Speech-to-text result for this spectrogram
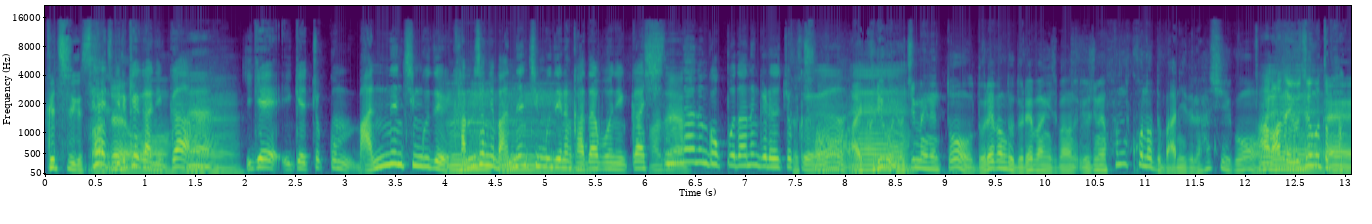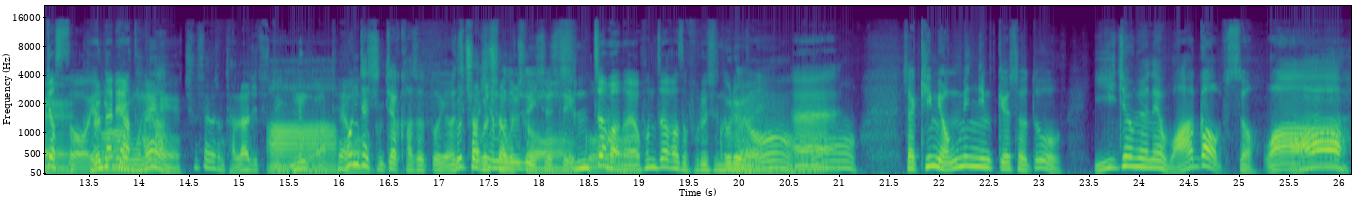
그치 그치 셋 맞아요. 이렇게 가니까 네. 이게 이게 조금 맞는 친구들, 음, 감성에 맞는 음. 친구들이랑 가다 보니까 신나는 곡보다는 그래도 조금. 그렇죠. 아 예. 그리고 요즘에는 또 노래방도 노래방이지만 요즘에 혼 코너도 많이들 하시고 아 맞아 네. 요즘은 또 예, 바뀌었어 옛날이랑 때문에 달라 추세가 좀 달라질 수도 있는 것 같아요. 혼자 진짜 가서 또 연습하시는 그렇죠, 그렇죠, 분들도 그렇죠. 있을 수 있고. 진짜 많아요 혼자 가서 부르시는 그래요. 분들이. 예. 어. 자, 김영민님께서도 이정현의 와가 없어. 와. 아.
